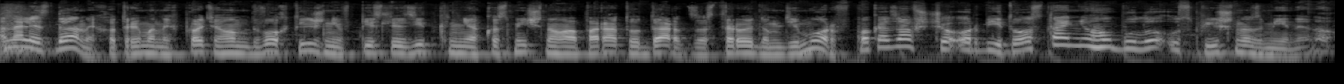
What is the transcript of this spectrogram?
Аналіз даних, отриманих протягом двох тижнів після зіткнення космічного апарату DART з астероїдом Діморф, показав, що орбіту останнього було успішно змінено.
